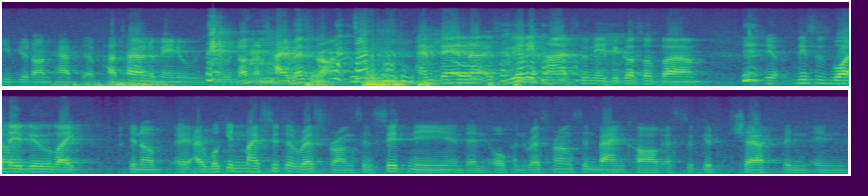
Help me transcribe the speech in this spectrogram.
if you don't have the pad thai on the menu you're not a Thai restaurant. And then uh, it's really hard for me because of um, you know, this is what they do like you know, I work in my city restaurants in Sydney and then open restaurants in Bangkok, executive chef in, in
